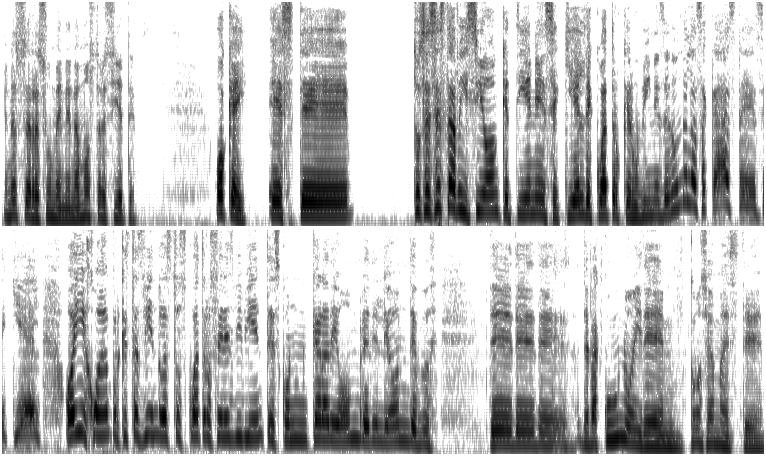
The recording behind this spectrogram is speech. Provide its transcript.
En eso se resumen, en Amós 3.7. Ok, este, entonces, esta visión que tiene Ezequiel de cuatro querubines, ¿de dónde la sacaste, Ezequiel? Oye, Juan, ¿por qué estás viendo a estos cuatro seres vivientes con cara de hombre, de león, de, de, de, de, vacuno y de. ¿Cómo se llama este?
